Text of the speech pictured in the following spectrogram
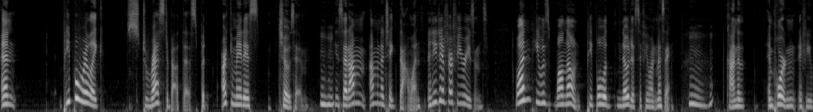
And people were like stressed about this, but Archimedes chose him. Mm-hmm. He said, "I'm I'm going to take that one." And he did for a few reasons. One, he was well known. People would notice if he went missing. Mm-hmm. Kind of important if you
